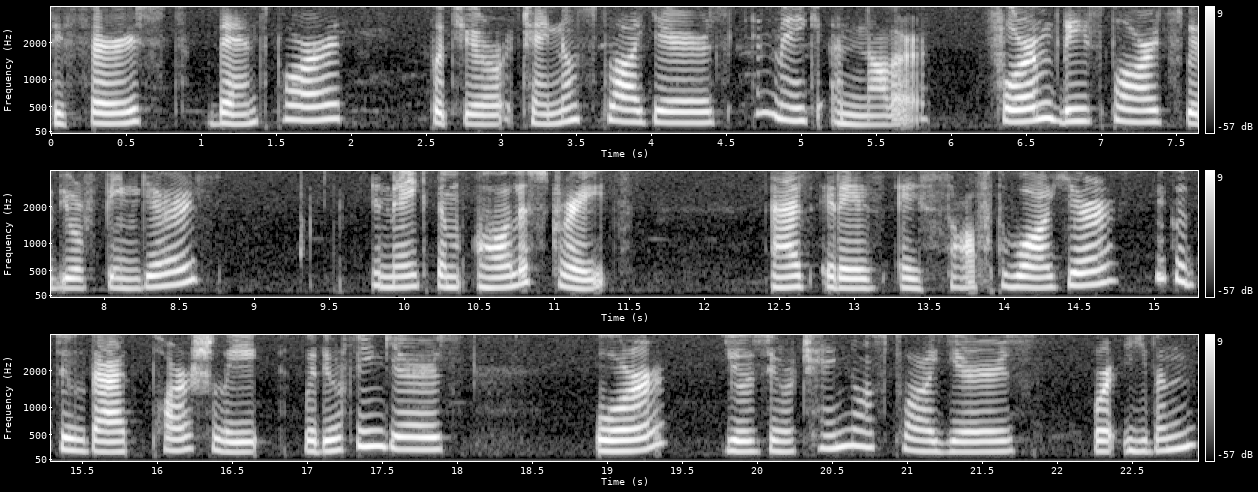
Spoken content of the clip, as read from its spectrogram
the first bent part, put your chain nose pliers and make another. Form these parts with your fingers and make them all straight. As it is a soft wire, you could do that partially with your fingers or use your chain nose pliers or even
